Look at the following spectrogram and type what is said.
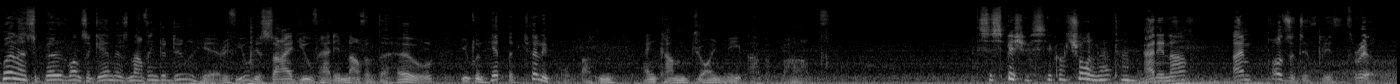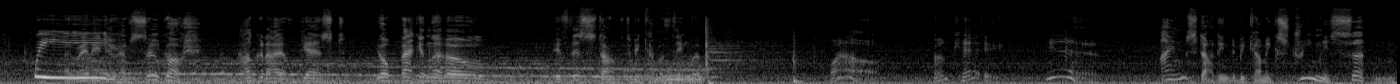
Well, I suppose once again there's nothing to do here. If you decide you've had enough of the hole, you can hit the teleport button and come join me up above. Suspicious. You got shorter that time. Had enough? I'm positively thrilled. Whee! I really do have so. Gosh, how could I have guessed? You're back in the hole. If this starts to become a thing where. Wow. Okay. Yeah. I'm starting to become extremely certain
